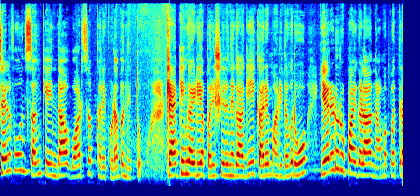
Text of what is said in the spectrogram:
ಸೆಲ್ ಫೋನ್ ಸಂಖ್ಯೆಯಿಂದ ವಾಟ್ಸಪ್ ಕರೆ ಕೂಡ ಬಂದಿತ್ತು. ಟ್ರ್ಯಾಕಿಂಗ್ ಐಡಿಯ ಪರಿಶೀಲನೆಗಾಗಿ ಕರೆ ಮಾಡಿದವರು ಎರಡು ರೂಪಾಯಿಗಳ ನಾಮಪತ್ರ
